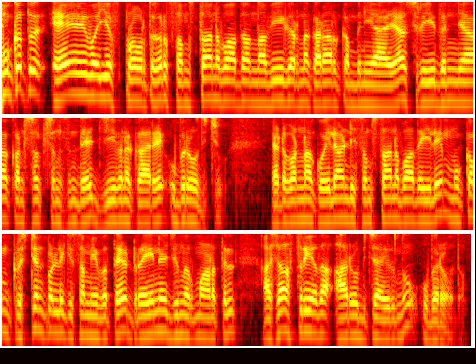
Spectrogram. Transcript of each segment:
മുക്കത്ത് A Y F പ്രവർത്തകർ സംസ്ഥാനപാത നവീകരണ കരാർ കമ്പനിയായ ശ്രീധന്യ കൺസ്ട്രക്ഷൻസിന്റെ ജീവനക്കാരെ ഉപരോധിച്ചു. എടവണ്ണ കൊയിലാണ്ടി സംസ്ഥാന പാതയിലെ മുക്കം ക്രിസ്ത്യൻ പള്ളിക്ക് സമീപത്തെ ഡ്രെയിനേജ് നിർമ്മാണത്തിൽ അശാസ്ത്രീയത ആരോപിച്ചായിരുന്നു ഉപരോധം.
